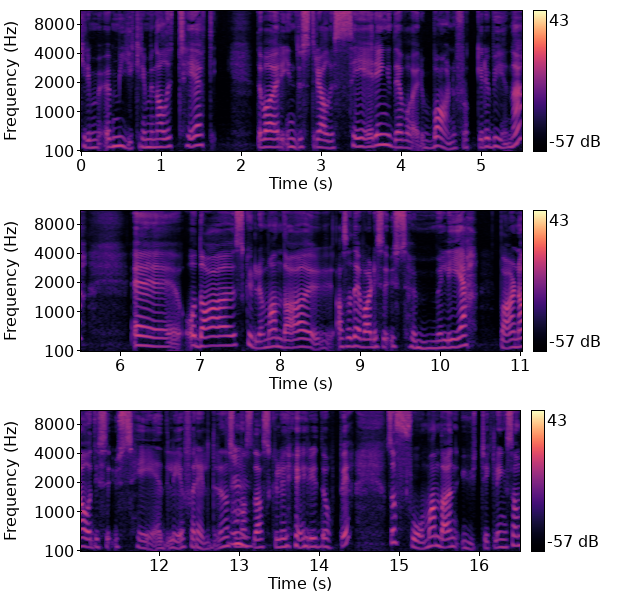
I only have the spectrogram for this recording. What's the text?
krim, mye kriminalitet. Det var industrialisering, det var barneflokker i byene. Og da skulle man da Altså, det var disse usømmelige barna og disse usedelige foreldrene som mm. man altså da skulle rydde opp i. Så får man da en utvikling som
